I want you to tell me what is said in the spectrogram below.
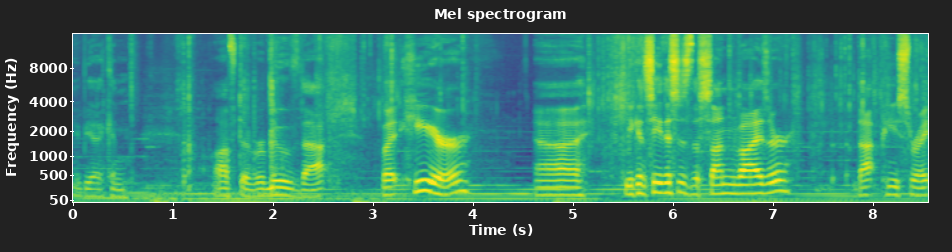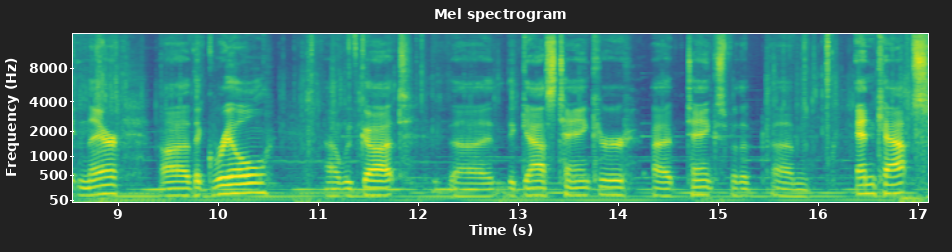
Maybe I can, I'll have to remove that. But here, uh, you can see this is the sun visor, that piece right in there. Uh, the grill, uh, we've got uh, the gas tanker uh, tanks for the um, end caps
